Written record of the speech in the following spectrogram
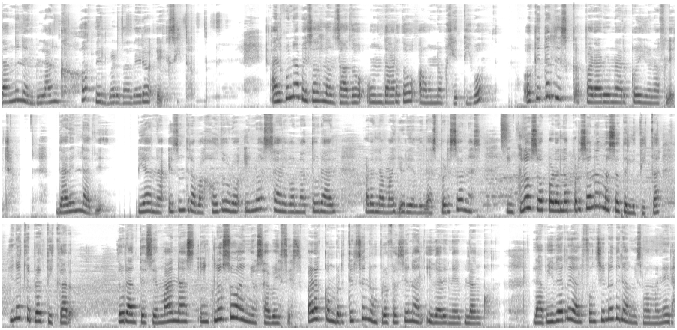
dando en el blanco del verdadero éxito. ¿Alguna vez has lanzado un dardo a un objetivo? ¿O qué tal disparar un arco y una flecha? Dar en la diana es un trabajo duro y no es algo natural para la mayoría de las personas. Incluso para la persona más atlética tiene que practicar durante semanas, incluso años a veces, para convertirse en un profesional y dar en el blanco. La vida real funciona de la misma manera.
